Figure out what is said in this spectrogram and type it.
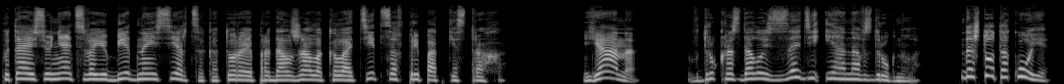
пытаясь унять свое бедное сердце, которое продолжало колотиться в припадке страха. «Яна!» Вдруг раздалось сзади, и она вздрогнула. «Да что такое?»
